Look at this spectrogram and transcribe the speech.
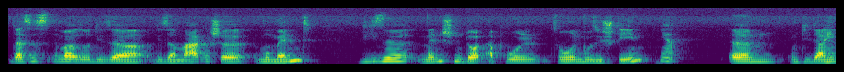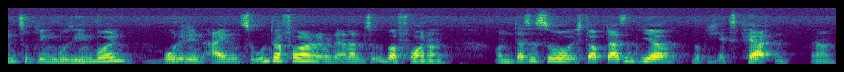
das ist immer so dieser, dieser magische Moment, diese Menschen dort abholen, zu holen, wo sie stehen ja. ähm, und die dahin zu bringen, wo sie hinwollen, ohne den einen zu unterfordern und den anderen zu überfordern. Und das ist so, ich glaube, da sind wir wirklich Experten. Ja,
